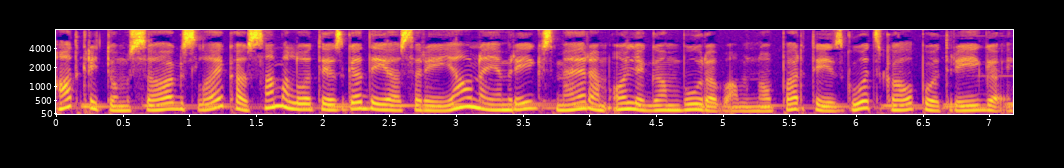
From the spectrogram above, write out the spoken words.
Atkritumu sāgas laikā samaloties gadījās arī jaunajam Rīgas mēram Oļegam Buravam no partijas gods kalpot Rīgai.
